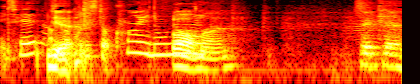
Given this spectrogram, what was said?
It's it. I'm Yeah. not gonna stop crying all night. Oh man. Take care.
